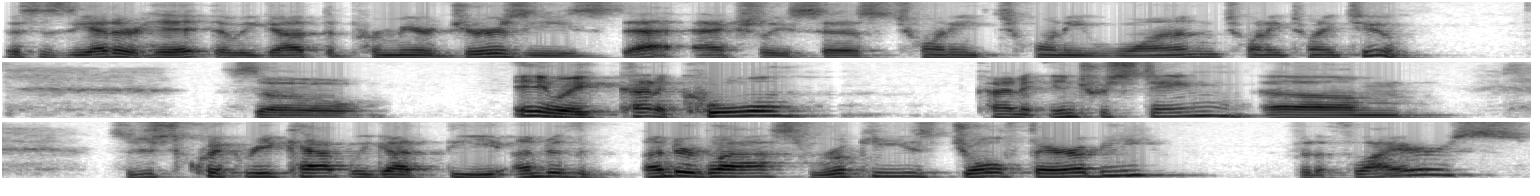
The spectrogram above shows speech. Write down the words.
this is the other hit that we got the premier jerseys. That actually says 2021, 2022. So anyway, kind of cool, kind of interesting. Um, so just a quick recap: we got the under the underglass rookies, Joel Farabee for the Flyers.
